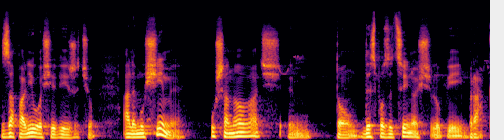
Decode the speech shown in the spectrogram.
zapaliło się w jej życiu, ale musimy uszanować tą dyspozycyjność lub jej brak.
